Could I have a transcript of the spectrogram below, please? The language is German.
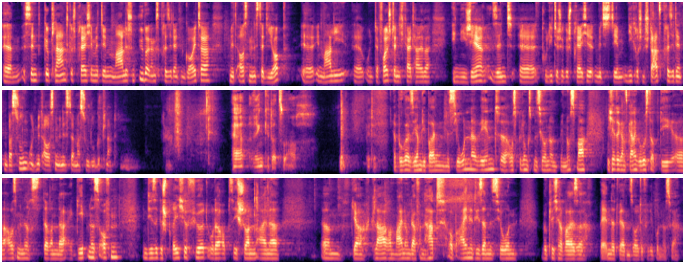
Ähm, es sind geplant Gespräche mit dem malischen Übergangspräsidenten Geuter, mit Außenminister Diop, in Mali äh, und der Vollständigkeit halber in Niger sind äh, politische Gespräche mit dem nigerischen Staatspräsidenten Bassoum und mit Außenminister Massoudou geplant. Herr Rinke dazu auch. Bitte. Herr Burger, Sie haben die beiden Missionen erwähnt, Ausbildungsmission und MINUSMA. Ich hätte ganz gerne gewusst, ob die Außenministerin da ergebnisoffen in diese Gespräche führt oder ob sie schon eine ähm, ja, klare Meinung davon hat, ob eine dieser Missionen möglicherweise beendet werden sollte für die Bundeswehr.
